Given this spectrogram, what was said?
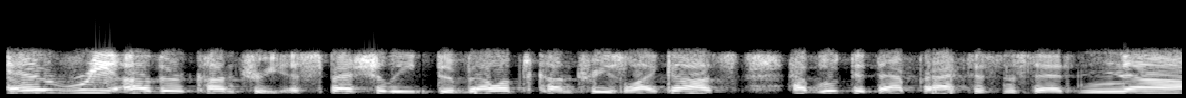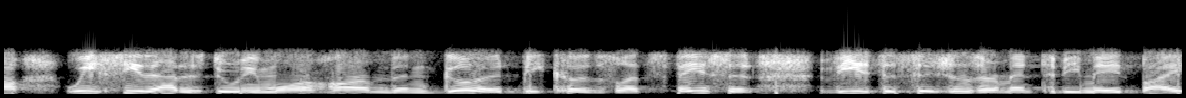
Every other country, especially developed countries like us, have looked at that practice and said, no, we see that as doing more harm than good because, let's face it, these decisions are meant to be made by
